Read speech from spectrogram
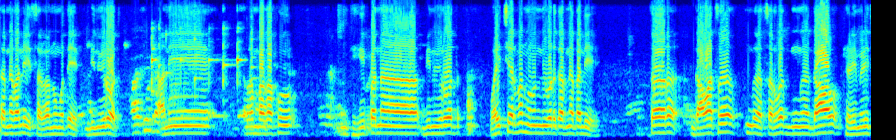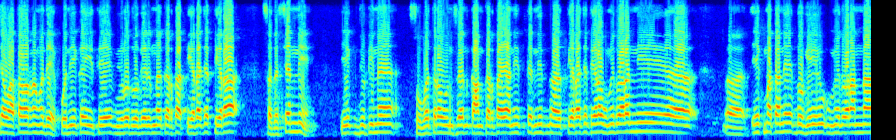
करण्यात आली सर्वानुमते बिनविरोध. आणि रंभाकाकू ही पण बिनविरोध व्हाईस चेअरमन म्हणून निवड करण्यात आली. तर गावाचं सर्व गाव खेळीमेळीच्या वातावरणामध्ये कोणी काही इथे विरोध वगैरे न करता तेराच्या तेरा सदस्यांनी एकजुटीनं सोबत राहून सण काम करताय आणि त्यांनी तेराच्या तेरा उमेदवारांनी एकमताने दोघे उमेदवारांना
